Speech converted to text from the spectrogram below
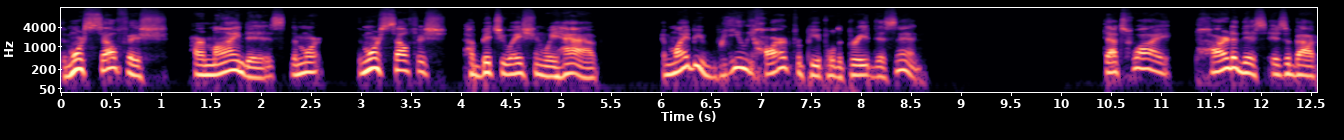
The more selfish our mind is, the more the more selfish habituation we have, it might be really hard for people to breathe this in. That's why part of this is about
